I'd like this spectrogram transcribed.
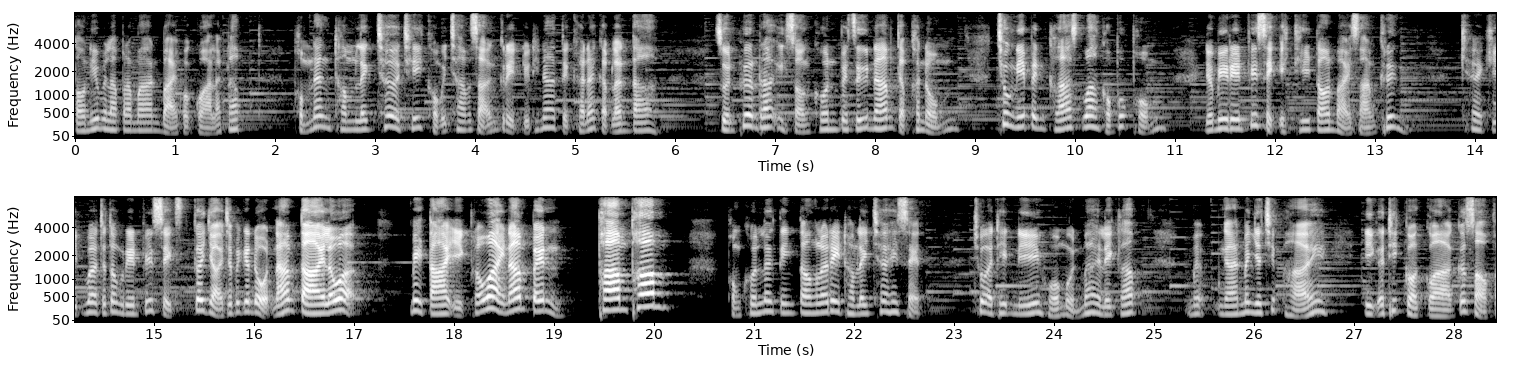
ตอนนี้เวลาประมาณบ่ายกว่าๆแล้วครับ ผมนั่งทำเลคเชอร์ชีทของวิชาภาษาอังกฤษอยู่ที่หน้าตึกคณะกับลันตา ส่วนเพื่อนรักอีกสองคนไปซื้อน้ำกับขนม ช่วงนี้เป็นคลาสว่างของพวกผม เดี๋ยวมีเรียนฟิสิกส์อีกทีตอนบ่ายสามครึ่ง แค่คิดว่าจะต้องเรียนฟิสิกส์ก็อยากจะไปกระโดดน้ำตายแล้วอะไม่ตายอีกเพราะว่ายน้ำเป็นพามพัมผมควรเลิกติงตองและรีบทำเลคเชอร์ให้เสร็จ ช่วงอาทิตย์นี้หัวหมุนมากเลยครับ งานไม่เยอะชิบหาย อีกอาทิตย์กว่าๆก็สอบไฟ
